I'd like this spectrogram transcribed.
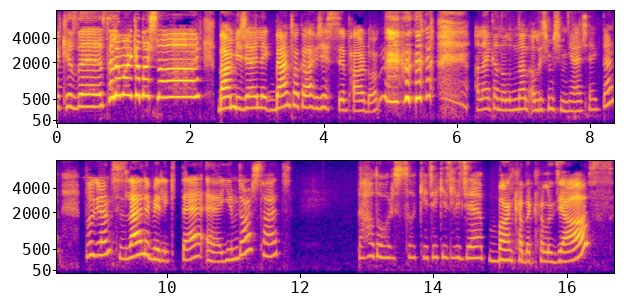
Herkese selam arkadaşlar. Ben Birce ile ben Tokalar Jesse pardon. Ana kanalımdan alışmışım gerçekten. Bugün sizlerle birlikte e, 24 saat daha doğrusu gece gizlice bankada kalacağız.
